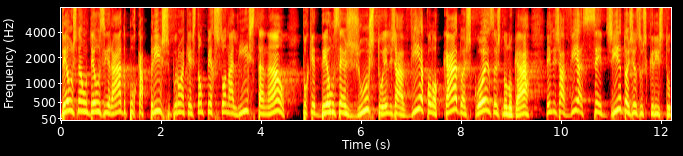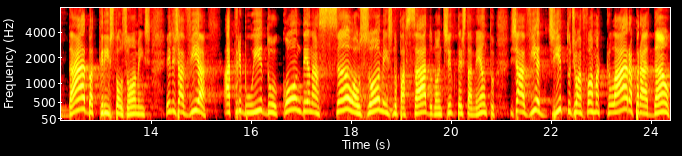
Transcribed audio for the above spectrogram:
Deus não é um Deus irado por capricho, por uma questão personalista, não. Porque Deus é justo, ele já havia colocado as coisas no lugar, ele já havia cedido a Jesus Cristo, dado a Cristo aos homens, ele já havia atribuído condenação aos homens no passado, no Antigo Testamento, já havia dito de uma forma clara para Adão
